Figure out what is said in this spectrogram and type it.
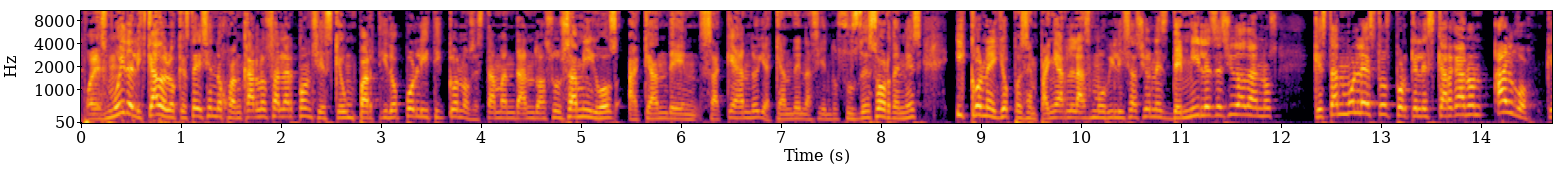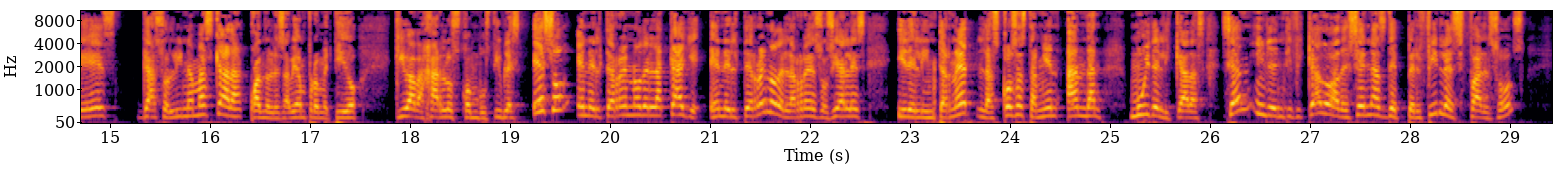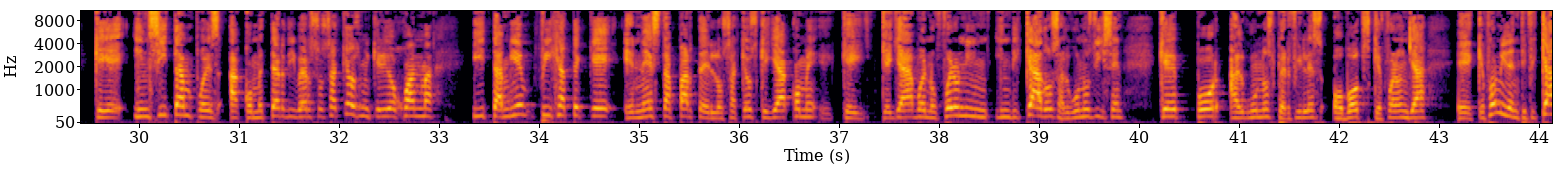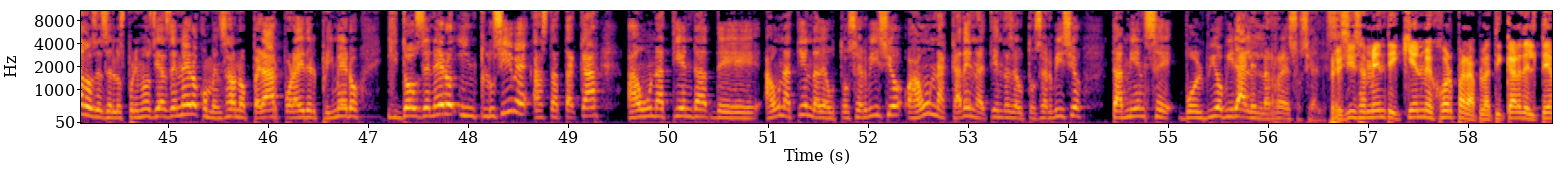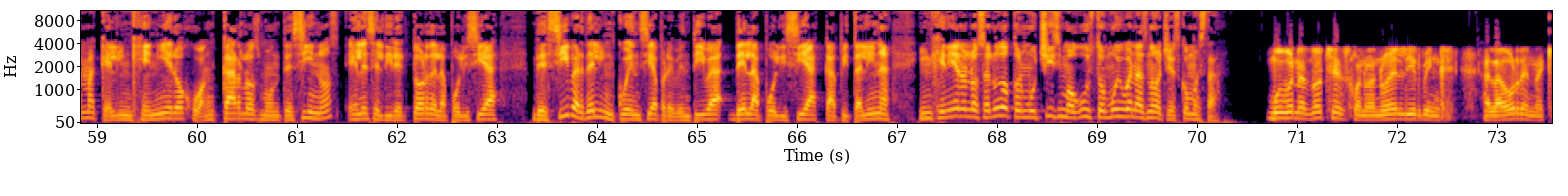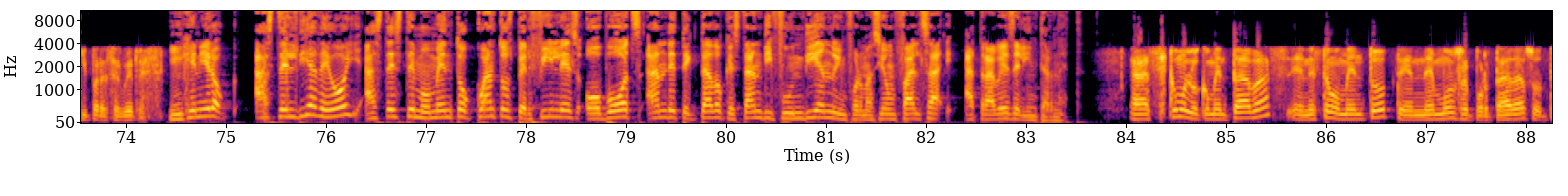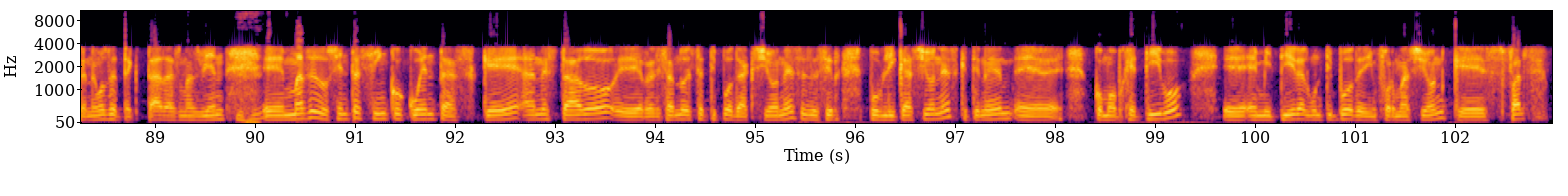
Pues muy delicado lo que está diciendo Juan Carlos Alarcón, si es que un partido político nos está mandando a sus amigos a que anden saqueando y a que anden haciendo sus desórdenes y con ello pues empañar las movilizaciones de miles de ciudadanos que están molestos porque les cargaron algo que es gasolina más cara cuando les habían prometido que iba a bajar los combustibles. Eso en el terreno de la calle, en el terreno de las redes sociales y del internet, las cosas también andan muy delicadas. Se han identificado a decenas de perfiles falsos que incitan pues a cometer diversos saqueos, mi querido Juanma. Y también fíjate que en esta parte de los saqueos que ya come, que, que ya bueno fueron indicados, algunos dicen que por algunos perfiles o bots que fueron ya eh, que fueron identificados desde los primeros días de enero, comenzaron a operar por ahí del primero y 2 de enero, inclusive hasta atacar a una tienda de, a una tienda de autoservicio, a una cadena de tiendas de autoservicio, también se volvió viral en las redes sociales. Precisamente, ¿y quién mejor para platicar del tema que el ingeniero Juan Carlos Montesinos? Él es el director de la Policía de Ciberdelincuencia Preventiva de la Policía Capitalina. Ingeniero, lo saludo con muchísimo gusto. Muy buenas noches, ¿cómo está? Muy buenas noches, Juan Manuel Irving, a la orden aquí para servirles. Ingeniero, hasta el día de hoy, hasta este momento, ¿cuántos perfiles o bots han detectado que están difundiendo información falsa a través del Internet? Así como lo comentabas, en este momento tenemos reportadas o tenemos detectadas más bien eh, más de 205 cuentas que han estado eh, realizando este tipo de acciones, es decir, publicaciones que tienen eh, como objetivo emitir algún tipo de información que es falsa.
